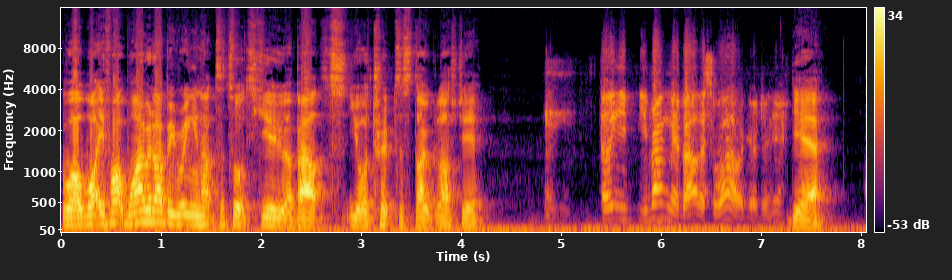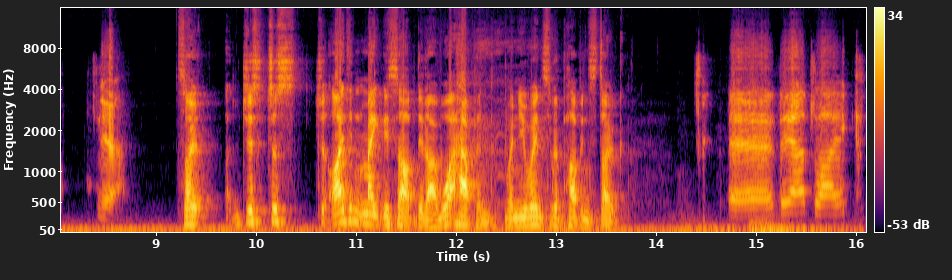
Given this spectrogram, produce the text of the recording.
Well, what if? I, why would I be ringing up to talk to you about your trip to Stoke last year? Oh, you, you rang me about this a while ago, didn't you? Yeah. Yeah. So just, just, ju- I didn't make this up, did I? What happened when you went to the pub in Stoke? Uh, they had like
